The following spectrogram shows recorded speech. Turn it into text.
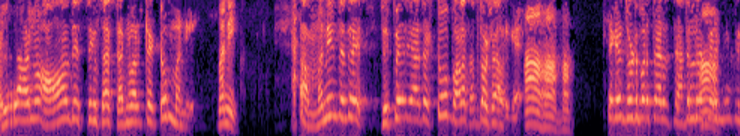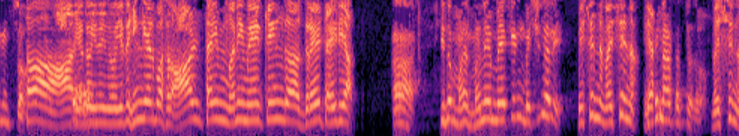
ಎಲ್ಲಾನು all this things are converted to money money. ಆ ಮನಿ ಅಂತಂದ್ರೆ ರಿಪೇರಿ ಆದಷ್ಟು ಬಹಳ ಸಂತೋಷ ಅವ್ರಿಗೆ. ಹಾ ಹಾ ಹಾ. ಯಾಕಂದ್ರೆ ದುಡ್ಡು ಬರ್ತಾ ಇರುತ್ತೆ. ಅದ್ರಲ್ಲಿ ಇದು ಹಿಂಗೆ ಹೇಳ್ಬೋದು sir. All time money making great idea ಇದು money making machinery machine machine machine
